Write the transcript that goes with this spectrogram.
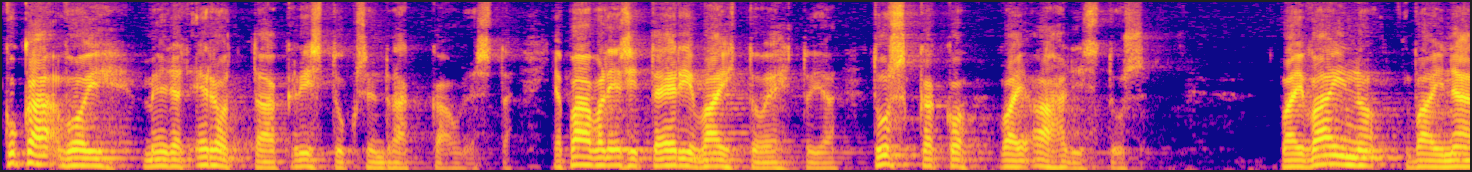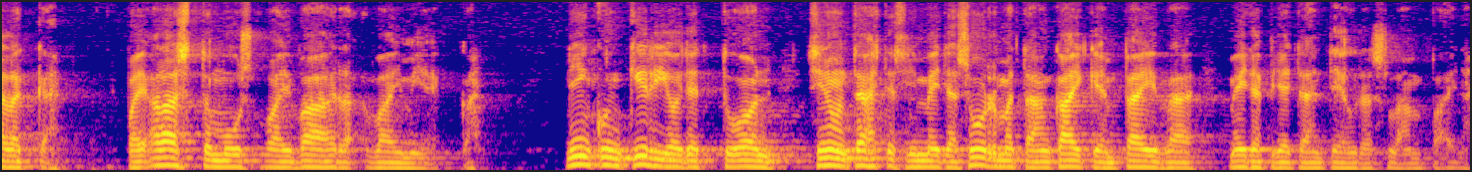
Kuka voi meidät erottaa Kristuksen rakkaudesta? Ja Paavali esittää eri vaihtoehtoja. Tuskako vai ahdistus? Vai vaino vai nälkä? Vai alastomuus vai vaara vai miekka? Niin kuin kirjoitettu on, sinun tähtesi meitä surmataan kaiken päivää, meitä pidetään teuraslampaina.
